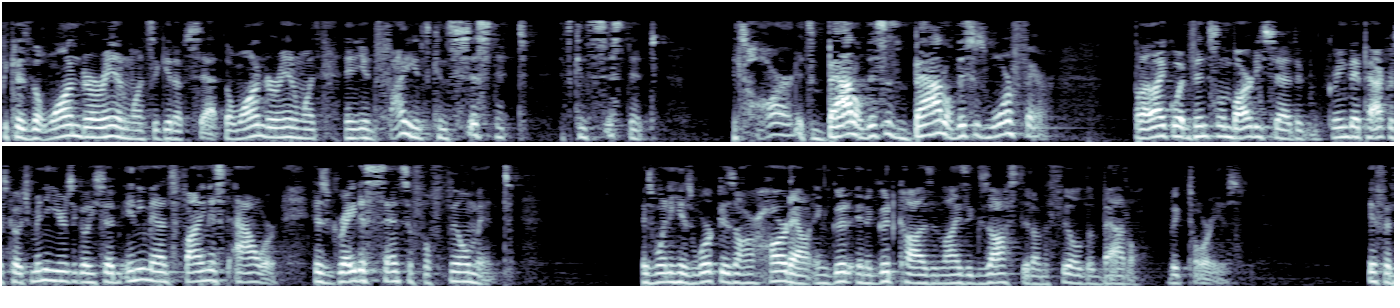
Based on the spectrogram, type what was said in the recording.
Because the wanderer in wants to get upset. The wanderer in wants, and in fighting, it's consistent. It's consistent. It's hard. It's battle. This is battle. This is warfare. But I like what Vince Lombardi said, the Green Bay Packers coach, many years ago. He said, Any man's finest hour, his greatest sense of fulfillment, is when he has worked his heart out in, good, in a good cause and lies exhausted on the field of battle, victorious. If in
